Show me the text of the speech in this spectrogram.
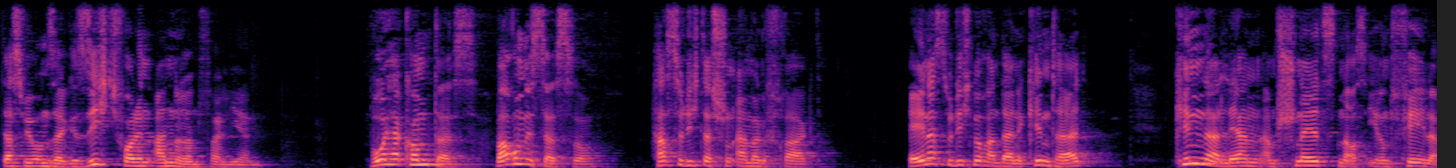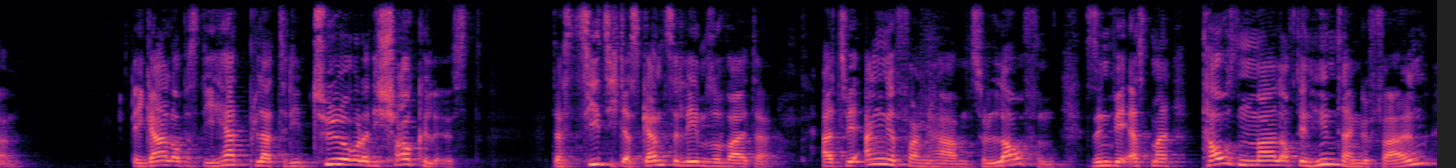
dass wir unser Gesicht vor den anderen verlieren. Woher kommt das? Warum ist das so? Hast du dich das schon einmal gefragt? Erinnerst du dich noch an deine Kindheit? Kinder lernen am schnellsten aus ihren Fehlern. Egal, ob es die Herdplatte, die Tür oder die Schaukel ist. Das zieht sich das ganze Leben so weiter. Als wir angefangen haben zu laufen, sind wir erstmal tausendmal auf den Hintern gefallen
